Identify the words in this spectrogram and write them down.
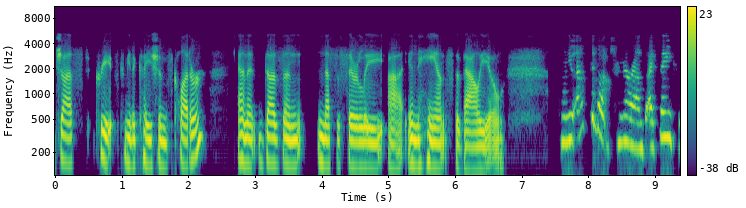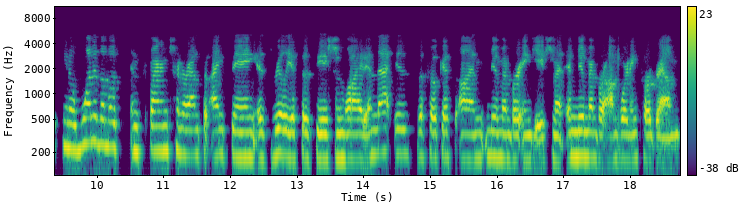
just creates communications clutter, and it doesn't necessarily uh, enhance the value. When you ask about turnarounds, I think you know one of the most inspiring turnarounds that I'm seeing is really association wide, and that is the focus on new member engagement and new member onboarding programs.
